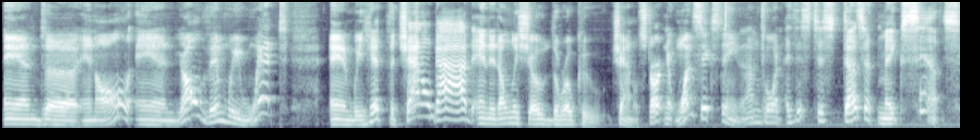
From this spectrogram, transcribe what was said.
and uh, and all. And y'all, then we went and we hit the channel guide, and it only showed the Roku channel starting at 116. And I'm going, this just doesn't make sense.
